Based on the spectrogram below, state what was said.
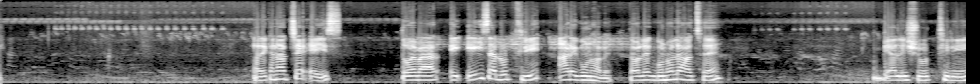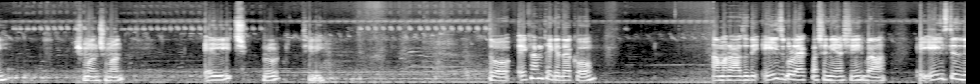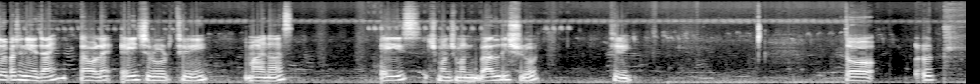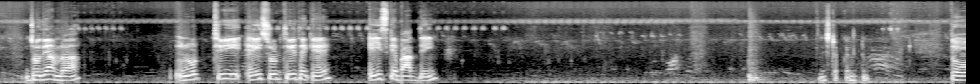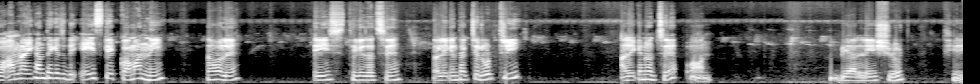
আর এখানে হচ্ছে এইচ তো এবার এই এইচ আর রুট থ্রি আরে গুণ হবে, তাহলে গুণ হলে হচ্ছে বিয়াল্লিশ রুট থ্রি সমান সমান এইচ রুট থ্রি তো এখান থেকে দেখো আমরা যদি এইচগুলো এক পাশে নিয়ে আসি বা এই এইচ কে যদি ওই পাশে নিয়ে যাই, তাহলে H root three minus H সমান সমান বিয়াল্লিশ রুট থ্রি তো, যদি আমরা root three H root three থেকে এইচকে বাদ দিই তো আমরা এখান থেকে যদি এইচকে কমান নিই, তাহলে এইচ থেকে যাচ্ছে, তাহলে এখানে থাকছে রুট থ্রি আর এখানে হচ্ছে ওয়ান বিয়াল্লিশ রুট থ্রি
